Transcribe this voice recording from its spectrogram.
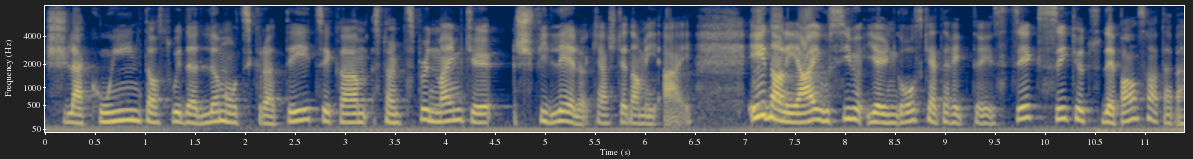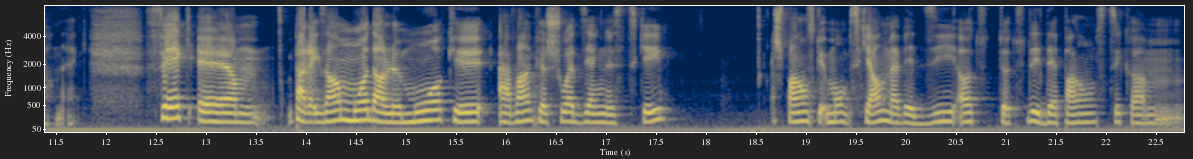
je suis la queen, t'as souhaité de là, mon petit crotté, c'est un petit peu de même que je filais, là, quand j'étais dans mes highs. Et dans les highs aussi, il y a une grosse caractéristique, c'est que tu dépenses en tabarnak. Fait que, euh, par exemple, moi, dans le mois que, avant que je sois diagnostiquée, je pense que mon psychiatre m'avait dit, ah, tu, as-tu des dépenses, tu sais, comme,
